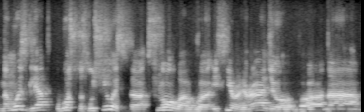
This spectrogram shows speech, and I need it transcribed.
на мой взгляд, вот что случилось. Э, снова в эфиры радио, в, на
